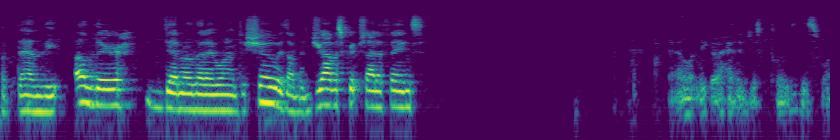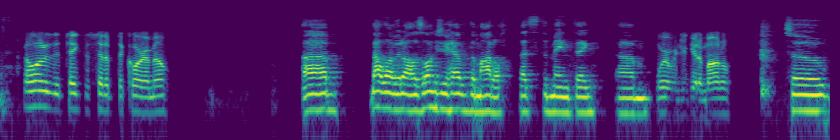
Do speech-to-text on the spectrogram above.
But then the other demo that I wanted to show is on the JavaScript side of things. And let me go ahead and just close this one. How long does it take to set up the core ML? Uh, not long at all, as long as you have the model. That's the main thing. Um, Where would you get a model? so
